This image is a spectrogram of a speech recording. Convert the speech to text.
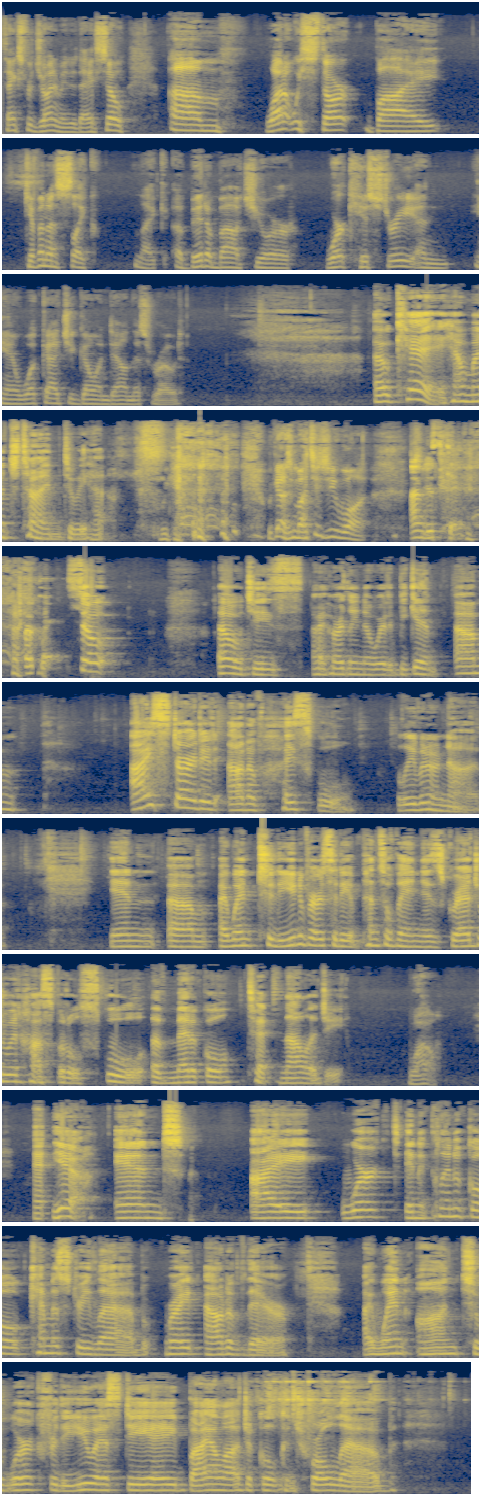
Thanks for joining me today. So, um, why don't we start by giving us like like a bit about your work history and know what got you going down this road? Okay, how much time do we have? We got, we got as much as you want. I'm just kidding. Okay, so, oh geez, I hardly know where to begin. Um, I started out of high school, believe it or not. In um, I went to the University of Pennsylvania's Graduate Hospital School of Medical Technology. Wow. And, yeah, and I worked in a clinical chemistry lab right out of there. I went on to work for the USDA Biological Control Lab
